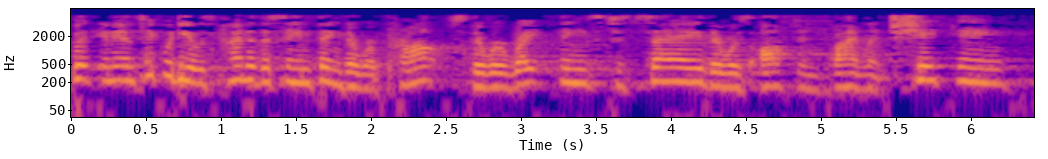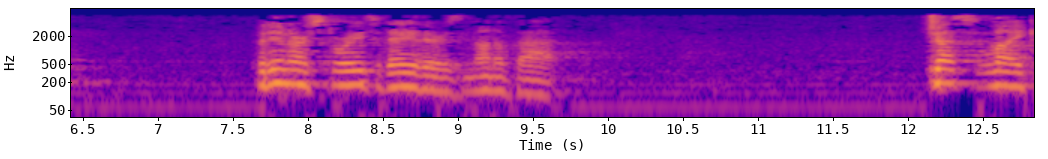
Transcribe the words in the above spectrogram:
but in antiquity it was kind of the same thing. There were props, there were right things to say, there was often violent shaking. But in our story today, there's none of that. Just like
